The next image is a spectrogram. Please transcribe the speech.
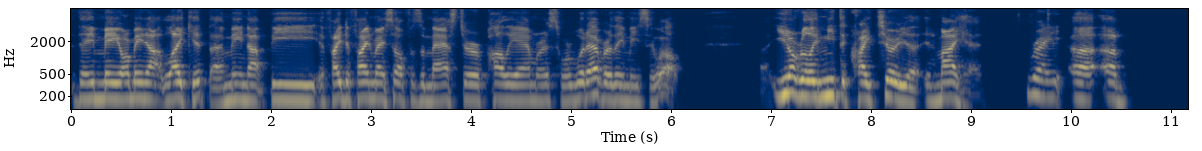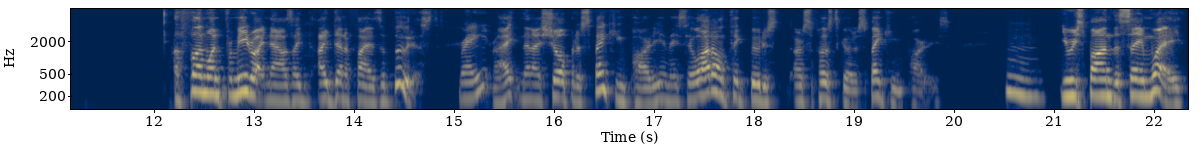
they may or may not like it. I may not be, if I define myself as a master, polyamorous, or whatever, they may say, well, you don't really meet the criteria in my head. Right. Uh, a, a fun one for me right now is I identify as a Buddhist, Right. right? And then I show up at a spanking party and they say, well, I don't think Buddhists are supposed to go to spanking parties Hmm. you respond the same way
